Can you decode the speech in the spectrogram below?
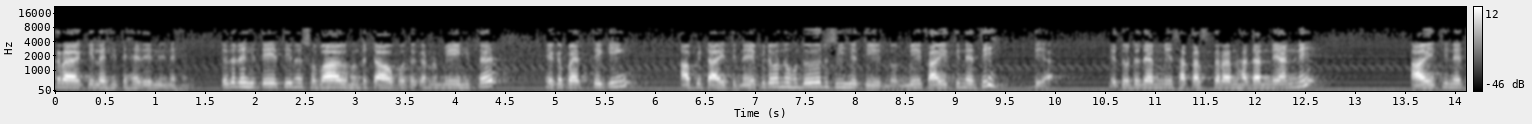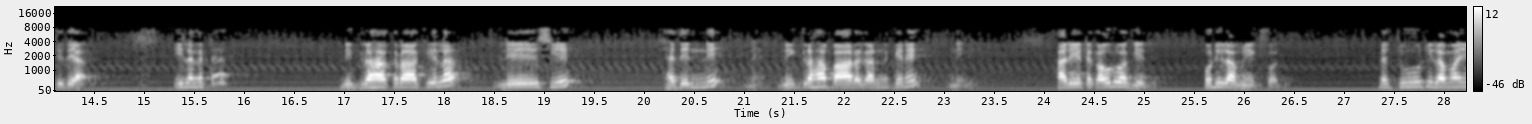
කරා කියලා හිත හැදෙන්නේ නැහැ. එදට හිතේ තියෙන ස්වභාව හොඳට අවබෝධ කරන මේ හිත එක පැත්තකින් අපිට අයිතිනය පිළිබඳ හොඳර සීහ තියෙන්න්නොන් මේ අයිති නැති දෙයක්. එතොට දැම් මේ සකස් කරන්න හදන්න යන්නේ ආයිති නැති දෙයක්. ඊළඟට නිග්‍රහ කරා කියලා ලේසියෙන් හැදෙන්නේ නෑ නිග්‍රහ භාරගන්න කෙනෙක් නෙවේ. හරියට කවුරු වගේද පොඩි ළමයෙක් වගේ. චූටි ළමයි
